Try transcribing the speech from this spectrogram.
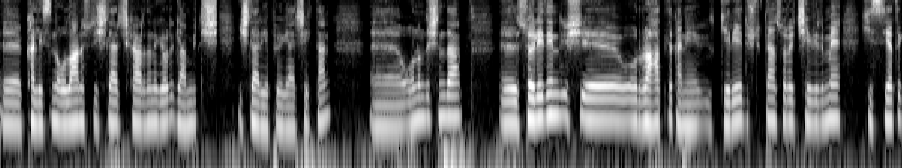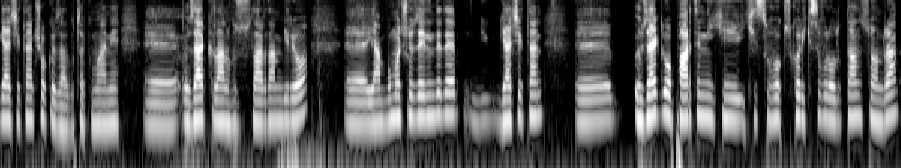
e, kalesinde olağanüstü işler çıkardığını gördük. Yani müthiş işler yapıyor gerçekten. Ee, onun dışında ee, söylediğin şey, o rahatlık hani geriye düştükten sonra çevirme hissiyatı gerçekten çok özel bu takımı hani e, özel kılan hususlardan biri o. E, yani bu maç özelinde de gerçekten e, özellikle o partinin 2 2 skor 2-0 olduktan sonra 5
